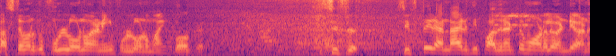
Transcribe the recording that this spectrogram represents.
കസ്റ്റമർക്ക് ഫുൾ ലോൺ വേണമെങ്കിൽ ഫുൾ ലോണും വാങ്ങിക്കൊടുക്കും. ഓക്കെ സ്വിഫ്റ്റ് സ്വിഫ്റ്റ് രണ്ടായിരത്തി പതിനെട്ട് മോഡൽ വണ്ടിയാണ്.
